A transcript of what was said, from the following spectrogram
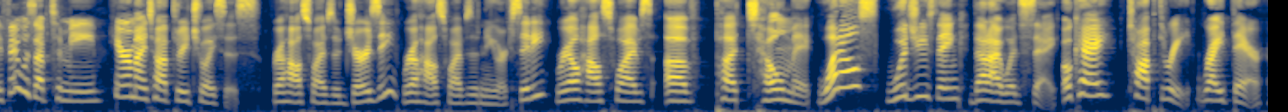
if it was up to me, here are my top three choices Real Housewives of Jersey, Real Housewives of New York City, Real Housewives of Potomac. What else would you think that I would say? Okay, top three right there.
